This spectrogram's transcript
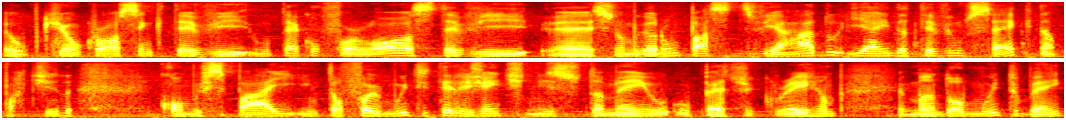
O Keon Crossen que teve um tackle for loss, teve, é, se não me engano, um passe desviado e ainda teve um sec na partida como spy. Então foi muito inteligente nisso também, o, Patrick Graham mandou muito bem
